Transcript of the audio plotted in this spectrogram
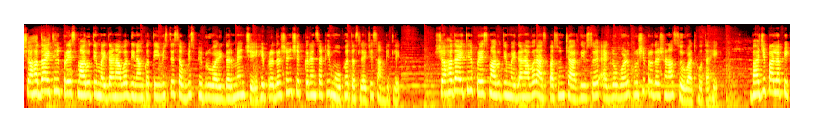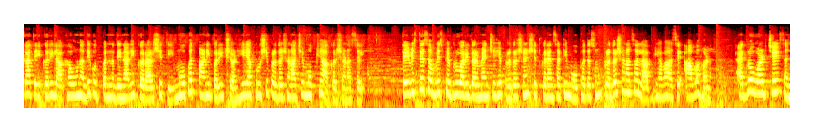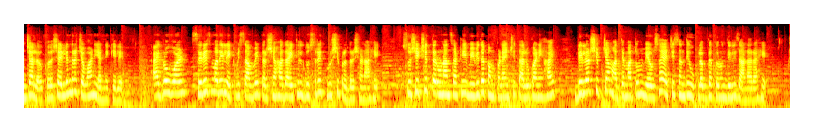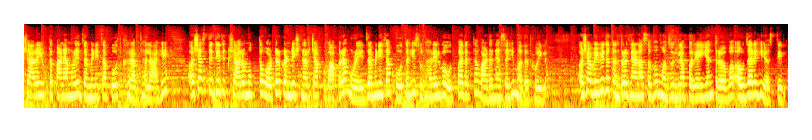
शहादा येथील प्रेस मारुती मैदानावर दिनांक तेवीस ते सव्वीस फेब्रुवारी दरम्यानचे हे प्रदर्शन शेतकऱ्यांसाठी मोफत असल्याचे सांगितले. शहादा येथील प्रेस मारुती मैदानावर आजपासून चार दिवसीय अॅग्रोवर्ड कृषी प्रदर्शनास सुरुवात होत आहे. भाजीपाला पिकात एकरी लाखाहून अधिक उत्पन्न देणारी करार शेती मोफत पाणी परीक्षण हे या कृषी प्रदर्शनाचे मुख्य आकर्षण असेल. तेवीस ते सव्वीस फेब्रुवारी दरम्यानचे हे प्रदर्शन शेतकऱ्यांसाठी मोफत असून प्रदर्शनाचा लाभ घ्यावा असे आवाहन अॅग्रो वर्ल्डचे संचालक शैलेंद्र चव्हाण यांनी केले. अॅग्रो वर्ल्ड सिरीजमधील एकविसावे तर शहादा येथील दुसरे कृषी प्रदर्शन आहे. सुशिक्षित तरुणांसाठी विविध कंपन्यांची तालुकानिहाय डीलरशिपच्या माध्यमातून व्यवसायाची संधी उपलब्ध करून दिली जाणार आहे. क्षारयुक्त पाण्यामुळे जमिनीचा पोत खराब झाला आहे. अशा स्थितीत क्षारमुक्त वॉटर कंडिशनरच्या वापरामुळे जमिनीचा पोतही सुधारेल व उत्पादकता वाढण्यासही मदत होईल. अशा विविध तंत्रज्ञानासह मजुरीला पर्यायी यंत्र व अवजारेही असतील.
